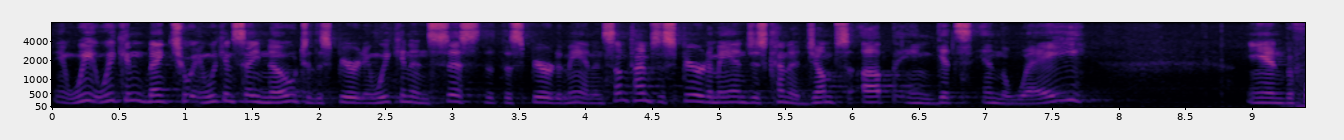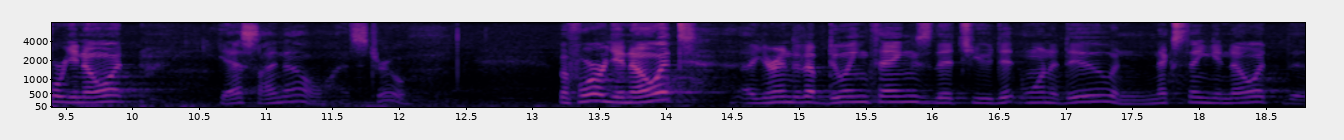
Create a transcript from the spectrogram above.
And we, we can make choice, and we can say no to the Spirit, and we can insist that the Spirit of man. And sometimes the Spirit of man just kind of jumps up and gets in the way. And before you know it, yes, I know, that's true. Before you know it, you ended up doing things that you didn't want to do, and next thing you know it, the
